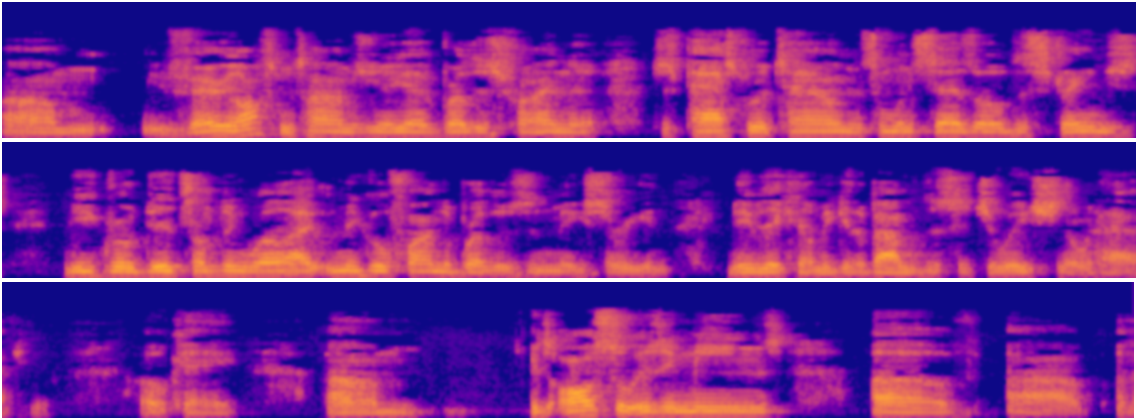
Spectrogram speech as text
Um, very oftentimes, you know, you have brothers trying to just pass through a town, and someone says, "Oh, this strange Negro did something, well, I, let me go find the brothers in masonry and maybe they can help me get out of the situation or what have you. Okay. Um, it also is a means of uh, of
